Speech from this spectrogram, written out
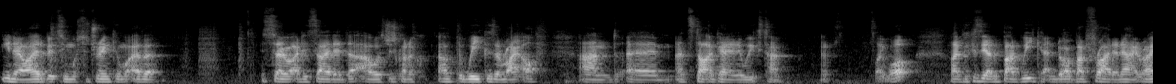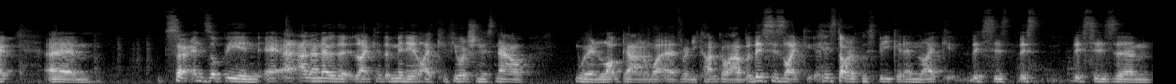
you know I had a bit too much to drink and whatever. So I decided that I was just gonna have the week as a write-off and um, and start again in a week's time. It's like what? Like because he had a bad weekend or a bad Friday night, right? Um, so it ends up being, and I know that like at the minute, like if you're watching this now, we're in lockdown or whatever and you can't go out. But this is like historically speaking and like this is this this is um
